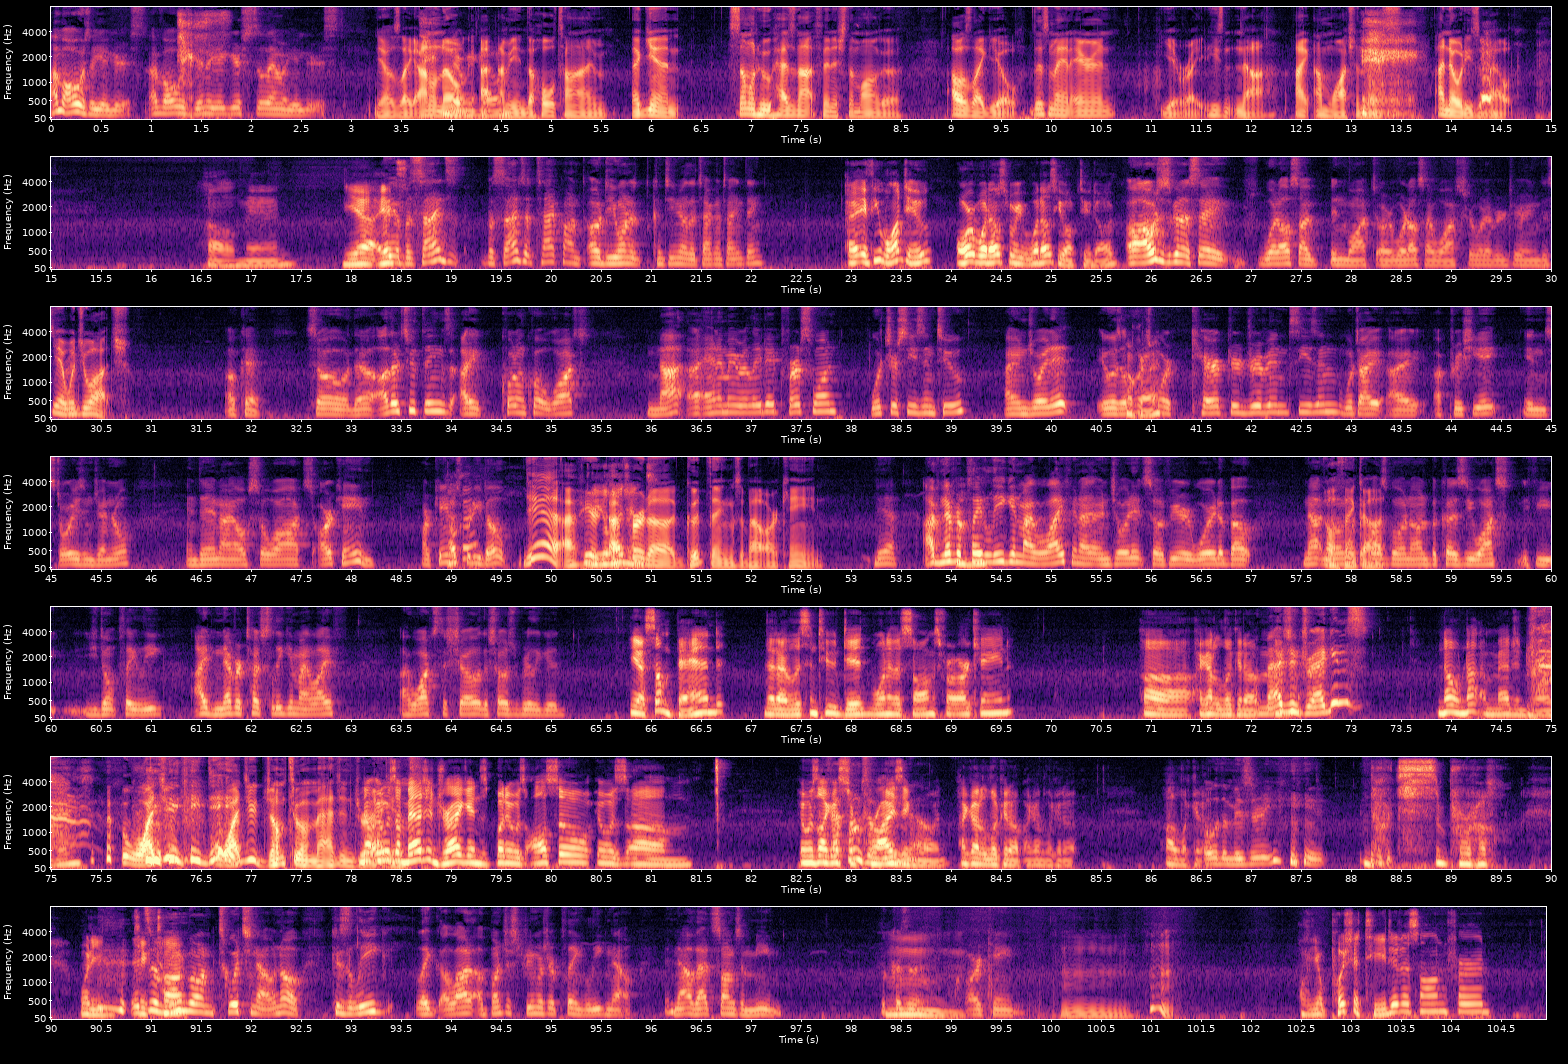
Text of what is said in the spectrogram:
I'm always a Jaegerist. I've always been a Jaegerist. Still am a Jaegerist. Yeah, I was like, I don't know. I. I mean, the whole time, again, someone who has not finished the manga, I was like, yo, this man Eren, yeah, right. He's nah. I, I'm watching this. I know what he's about. Oh man, yeah. But yeah, besides besides Attack on. Oh, do you want to continue on the Attack on Titan thing? uh, if you want to, or what else were you, what else you up to, dog? Oh, I was just gonna say what else I've been watched or what else I watched or whatever during this. Yeah, break. what'd you watch? Okay, so the other two things I quote unquote watched, not uh, anime related. First one, Witcher season two. I enjoyed it. It was a Okay. much more character driven season, which I I appreciate in stories in general. And then I also watched Arcane. Arcane was Okay. pretty dope. Yeah, I've heard I've heard uh, good things about Arcane. Yeah, I've never played League in my life, and I enjoyed it. So if you're worried about not Oh, knowing thank what the hell's going on because you watch if you you don't play League. I'd never touched League in my life. I watched the show. The show's really good. Yeah, some band that I listened to did one of the songs for Arcane. Uh, I gotta look it up. Imagine Dragons. No, not Imagine Dragons. Why'd you? They did. Why'd you jump to Imagine Dragons? no, it was Imagine Dragons, but it was also it was um, it was like That a song's a meme surprising now. one. I gotta look it up. I gotta look it up. I'll look it Oh, up. Oh the misery. Bro, what are you it's a meme on Twitch now. No, because League, like a lot, a bunch of streamers are playing League now, and now that song's a meme because Hmm. of Arcane. Hmm. Oh, yo, Pusha T did a song for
